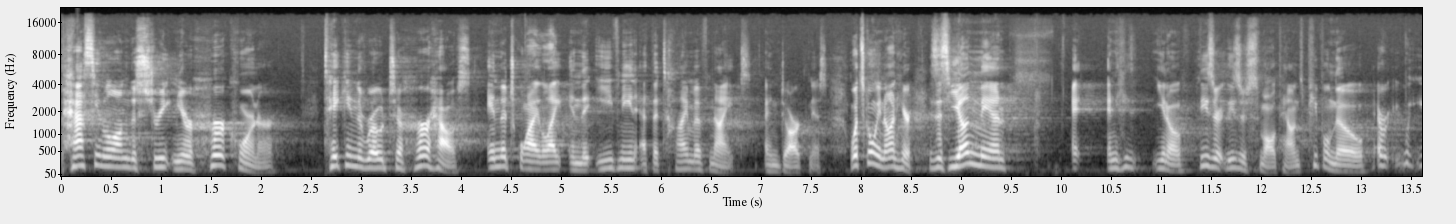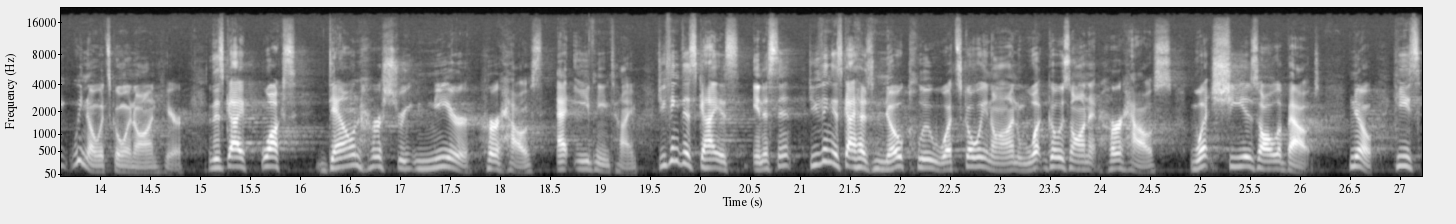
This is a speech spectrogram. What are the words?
Passing along the street near her corner, taking the road to her house in the twilight, in the evening, at the time of night and darkness. What's going on here is this young man and he, you know, these are, these are small towns. People know, we, know what's going on here. This guy walks down her street near her house at evening time. Do you think this guy is innocent? Do you think this guy has no clue what's going on, what goes on at her house, what she is all about? No, he's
